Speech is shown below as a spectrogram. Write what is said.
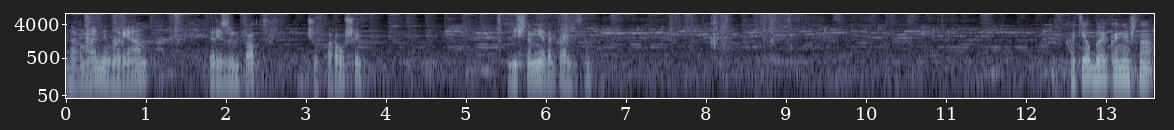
Нормальный вариант. Результат. Что, хороший. Лично мне так кажется. Хотел бы я, конечно,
